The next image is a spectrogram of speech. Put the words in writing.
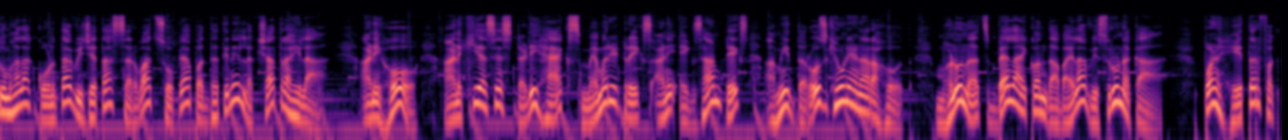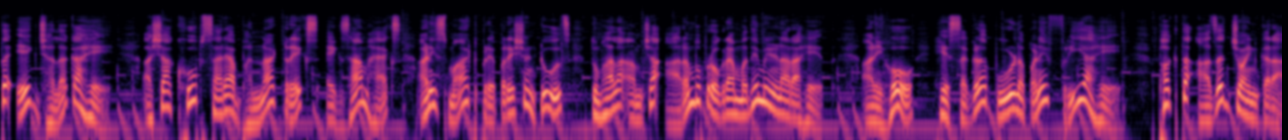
तुम्हाला कोणता विजेता सर्वात सोप्या पद्धतीने लक्षात राहिला. आणि हो आणखी असे स्टडी हॅक्स मेमरी ट्रिक्स आणि एक्झाम टेक्स आम्ही दररोज घेऊन येणार आहोत. म्हणूनच बेल आयकॉन दाबायला विसरू नका. पण हे तर फक्त एक झलक आहे. अशा खूप साऱ्या भन्नाट ट्रेक्स एक्झाम हॅक्स आणि स्मार्ट प्रिपरेशन टूल्स तुम्हाला आमच्या आरंभ प्रोग्राममध्ये मिळणार आहेत. आणि हो हे सगळं पूर्णपणे फ्री आहे. फक्त आजच जॉईन करा.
